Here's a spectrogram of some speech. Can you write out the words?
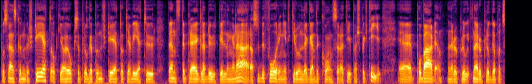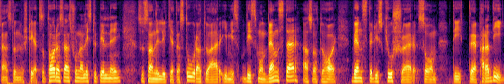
på svenska universitet och jag har också pluggat på universitet och jag vet hur vänsterpräglade utbildningarna är. Alltså du får inget grundläggande konservativt perspektiv eh, på världen när du, plugg, när du pluggar på ett svenskt universitet. Så tar du en svensk journalistutbildning så är sannolikheten stor att du är i viss mån vänster, alltså att du har vänsterdiskurser som ditt eh, paradigm,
